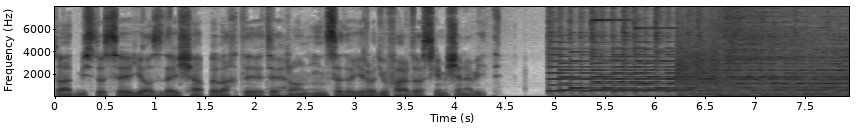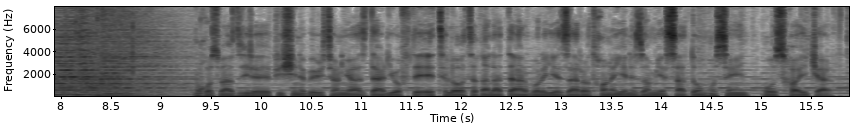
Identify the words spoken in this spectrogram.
ساعت 23 11 شب به وقت تهران این صدای رادیو فرداست که میشنوید. نخست وزیر پیشین بریتانیا از دریافت اطلاعات غلط درباره زرادخانه نظامی صدام حسین عذرخواهی کرد.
